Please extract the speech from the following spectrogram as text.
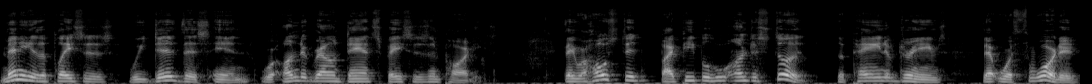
Many of the places we did this in were underground dance spaces and parties. They were hosted by people who understood the pain of dreams that were thwarted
